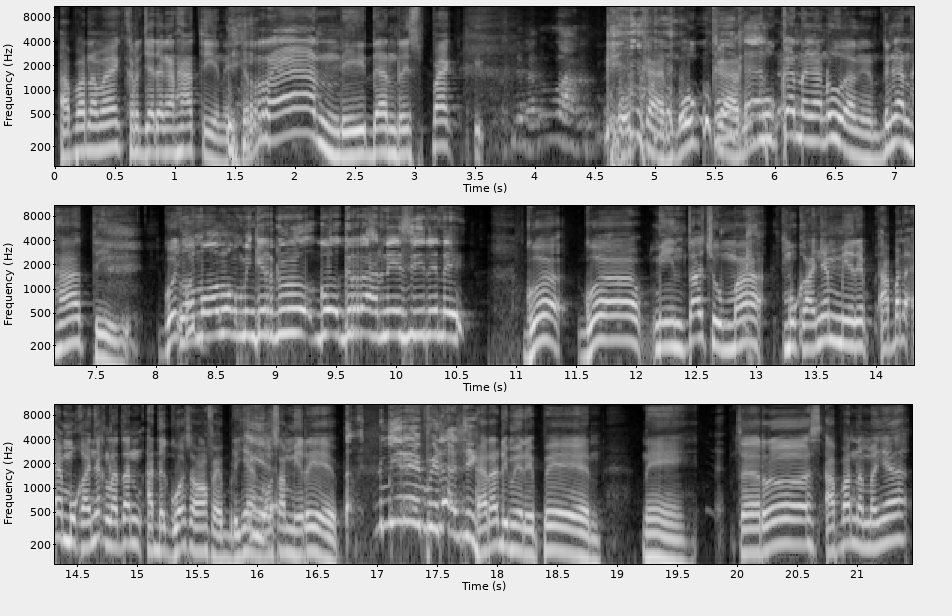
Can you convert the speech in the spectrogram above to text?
apa namanya kerja dengan hati ini keren di dan respect bukan bukan bukan dengan uang dengan hati gue Ngomong-ngomong minggir dulu, gue gerah nih sini nih. gue gue minta cuma mukanya mirip apa eh mukanya kelihatan ada gua sama Febrinya Iya. nggak usah mirip Miripin anjing. Era dimiripin. Nih, terus apa namanya?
